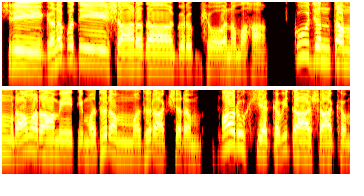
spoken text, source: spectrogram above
ಶ್ರೀ ಗಣಪತಿ ಶಾರದಾ ಗುರುಭ್ಯೋ ನಮಃ. ಕೂಜಂತಂ ರಾಮರಾಮೇತಿ ಮಧುರಂ ಮಧುರಾಕ್ಷರಂ ಆರುಹ್ಯ ಕವಿತಾ ಶಾಖಂ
